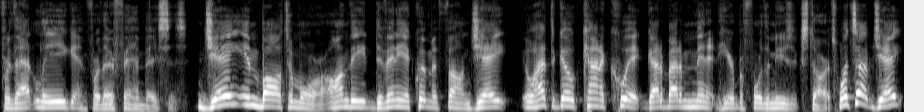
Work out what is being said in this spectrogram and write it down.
for that league and for their fan bases. Jay in Baltimore on the Davini equipment phone. Jay, we'll have to go kind of quick. Got about a minute here before the music starts. What's up, Jay?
